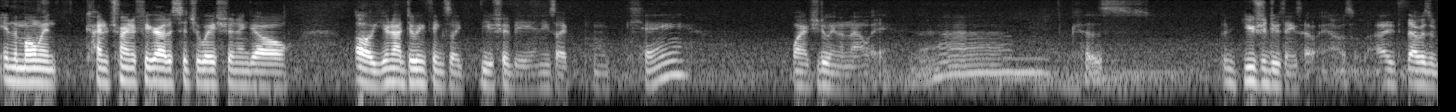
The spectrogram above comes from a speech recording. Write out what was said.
in the moment, kind of trying to figure out a situation and go, "Oh, you're not doing things like you should be." And he's like, "Okay, why aren't you doing them that way?" Because um, you should do things that way. I was, I, that was a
